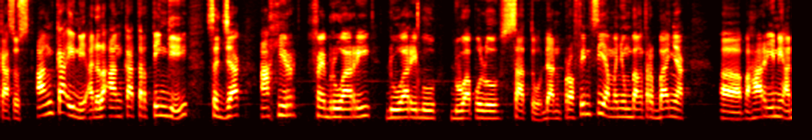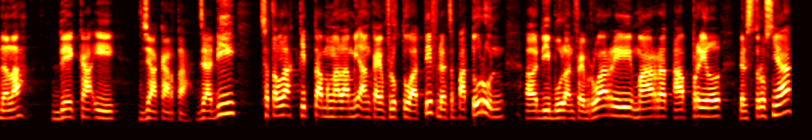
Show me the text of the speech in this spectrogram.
kasus. Angka ini adalah angka tertinggi sejak akhir Februari 2021 dan provinsi yang menyumbang terbanyak uh, hari ini adalah DKI Jakarta. Jadi setelah kita mengalami angka yang fluktuatif dan sempat turun di bulan Februari, Maret, April, dan seterusnya,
